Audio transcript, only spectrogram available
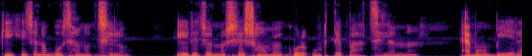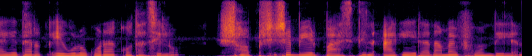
কী কী যেন গোছানো ছিল। এর জন্য সে সময় করে উঠতে পারছিলেন না এবং বিয়ের আগে তার এগুলো করার কথা ছিল। সবশেষে বিয়ের পাঁচ দিন আগে ইরাদ আমায় ফোন দিলেন।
